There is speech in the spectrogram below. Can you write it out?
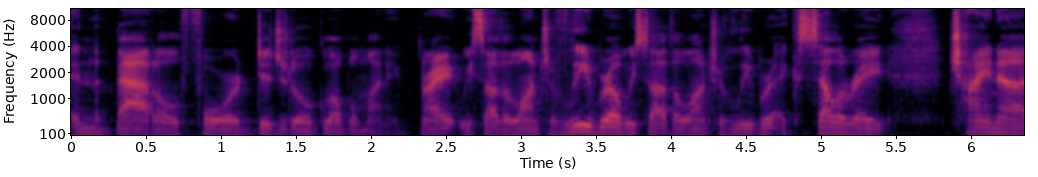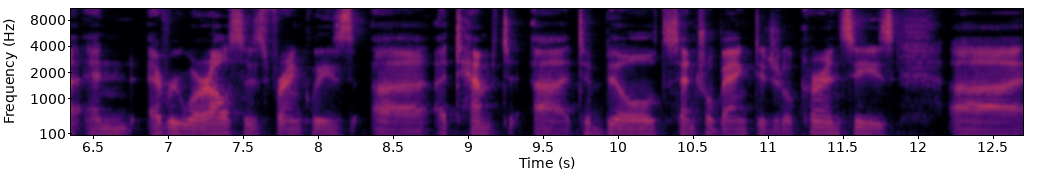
in the battle for digital global money, right? We saw the launch of Libra, we saw the launch of Libra accelerate China and everywhere else's, frankly's uh, attempt uh, to build central bank digital currencies. Uh,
